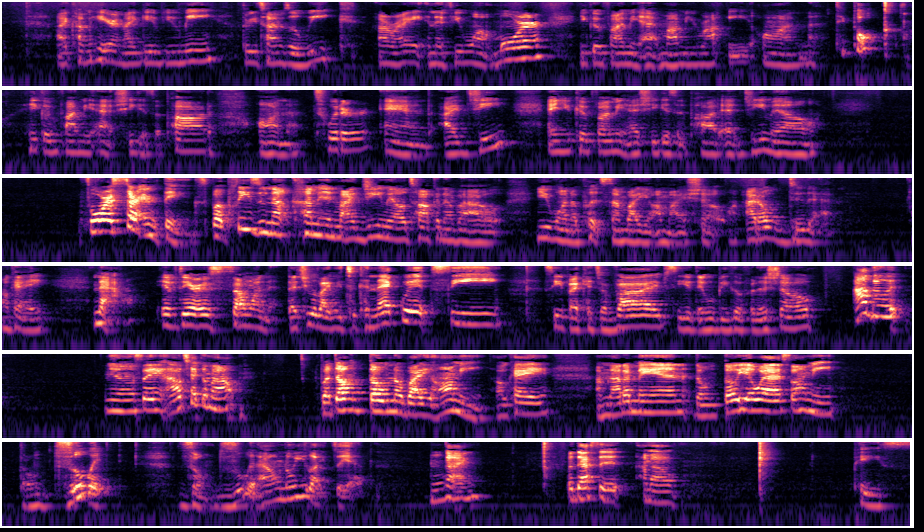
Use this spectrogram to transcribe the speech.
I come here and I give you me three times a week. All right. And if you want more, you can find me at Mommy Rocky on TikTok. You can find me at She Gets a Pod on Twitter and IG. And you can find me at She Gets a Pod at Gmail for certain things. But please do not come in my Gmail talking about you want to put somebody on my show. I don't do that. Okay. Now, if there's someone that you would like me to connect with, see, see if I catch a vibe, see if they will be good for the show, I'll do it. You know what I'm saying? I'll check them out. But don't throw nobody on me, okay? I'm not a man. Don't throw your ass on me. Don't do it. Don't do it. I don't know you like that. Okay? But that's it. I'm out. Peace.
